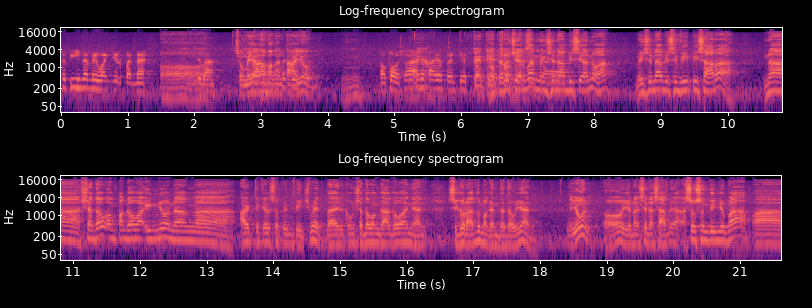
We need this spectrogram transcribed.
sabihin na may one year pa na. Oo. Di ba? So may aabangan sa tayo. Opo, sa ano tayo, 20th 20th. Congress. Oh, pero chairman, may sinabi si ano ha? May sinabi si VP Sara na siya daw ang pagawain nyo ng ah, articles of impeachment dahil kung siya daw ang gagawa niyan, sigurado maganda daw yan. Yun. Oo, yun ang sinasabi. Ah, Susundin nyo ba? Ah,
